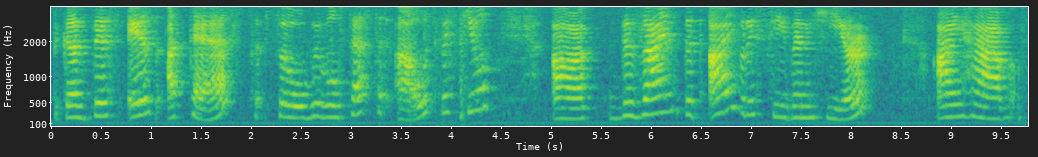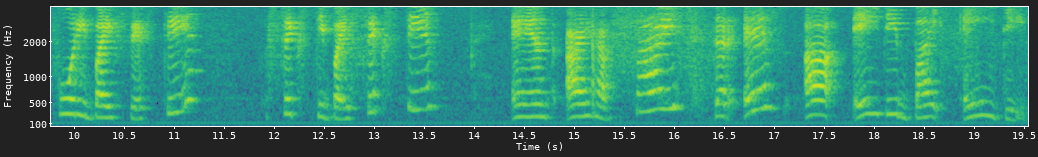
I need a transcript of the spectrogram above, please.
because this is a test so we will test it out with you. Uh, designs that I've received in here I have 40 by 50 60 by 60 and I have size that is uh, 80 by 80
